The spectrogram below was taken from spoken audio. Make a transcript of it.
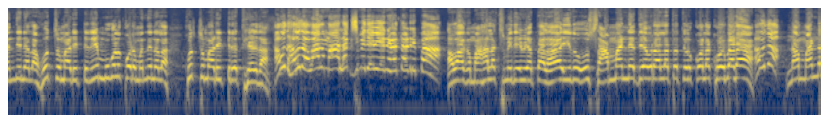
ಮಂದಿನೆಲ್ಲ ಹುಚ್ಚು ಮಾಡಿಟ್ಟಿರಿ ಮುಗುಳು ಕೊಡು ಮಂದಿನೆಲ್ಲ ಹುಚ್ಚು ಮಾಡಿಟ್ಟಿರಿ ಅಂತ ಹೇಳ್ದ. ಹೌದು. ಮಹಾಲಕ್ಷ್ಮೀ ದೇವಿ ಏನು ಹೇಳ್ತಾಳ್ರಿಪ್ಪ? ಅವಾಗ ಮಹಾಲಕ್ಷ್ಮೀ ದೇವಿ ಅತ್ತಾಳ ಇದು ಸಾಮಾನ್ಯ ದೇವರಲ್ಲ ಅಂತ ತಿಳ್ಕೊಳಕ್ ಹೋಗ್ಬೇಡ. ಹೌದು. ನಮ್ಮ ಅಣ್ಣ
